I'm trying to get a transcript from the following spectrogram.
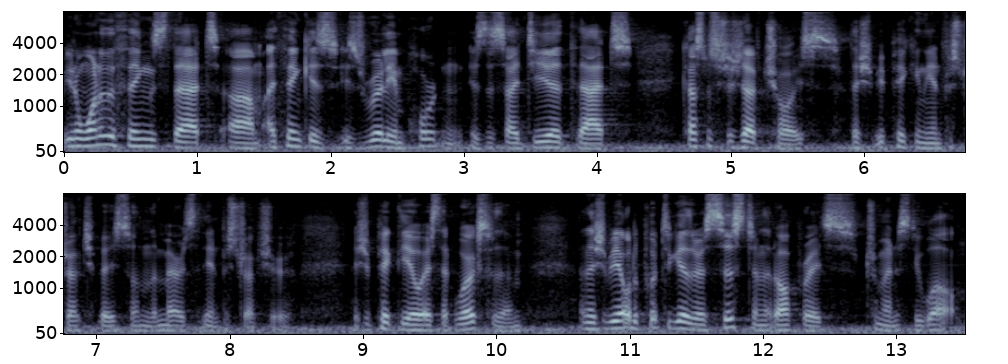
you know, one of the things that um, I think is, is really important is this idea that customers should have choice. They should be picking the infrastructure based on the merits of the infrastructure. They should pick the OS that works for them. And they should be able to put together a system that operates tremendously well.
